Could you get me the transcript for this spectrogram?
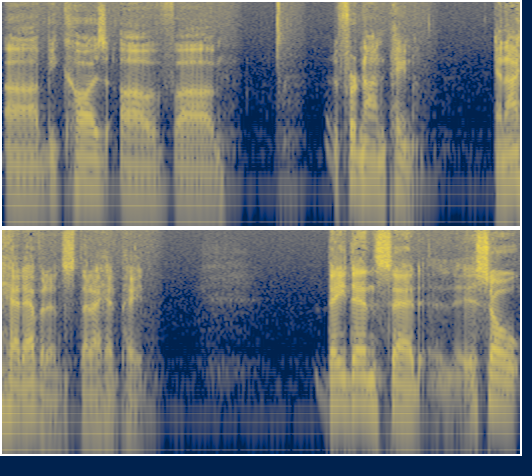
uh, because of um for non-payment, and I had evidence that I had paid. They then said, so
